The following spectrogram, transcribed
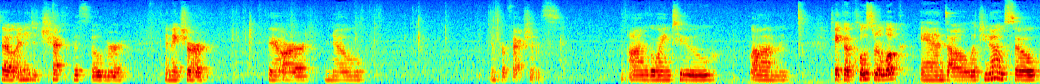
so I need to check this over and make sure there are no imperfections. I'm going to um, take a closer look and I'll let you know. So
